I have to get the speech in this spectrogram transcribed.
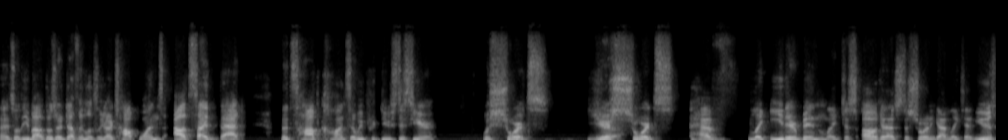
Told you about. Those are definitely looks like our top ones. Outside that, the top content we produced this year was shorts. Your Yeah. shorts have like either been like just oh okay that's the short and got like 10 views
